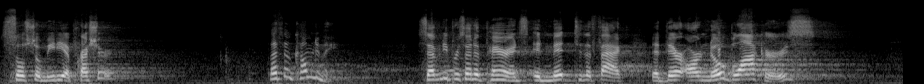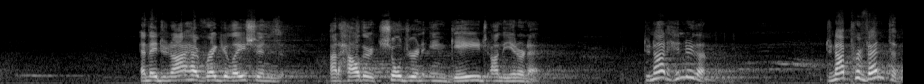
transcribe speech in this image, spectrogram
social media pressure. Let them come to me. 70% of parents admit to the fact that there are no blockers and they do not have regulations on how their children engage on the internet. Do not hinder them. Do not prevent them.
